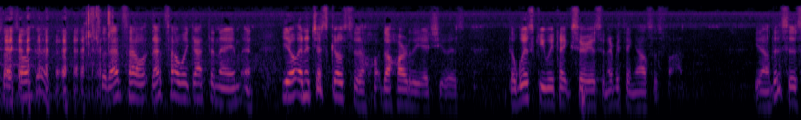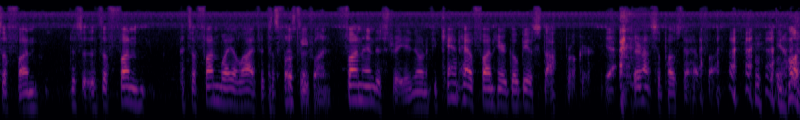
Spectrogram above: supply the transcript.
So it's all good. so that's how that's how we got the name, and you know, and it just goes to the the heart of the issue is the whiskey we take serious, and everything else is fun. You know, this is a fun. This is it's a fun. It's a fun way of life. It's, It's a, supposed to be fun. Fun industry. You know, and if you can't have fun here, go be a stockbroker. Yeah. They're not supposed to have fun. you know,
